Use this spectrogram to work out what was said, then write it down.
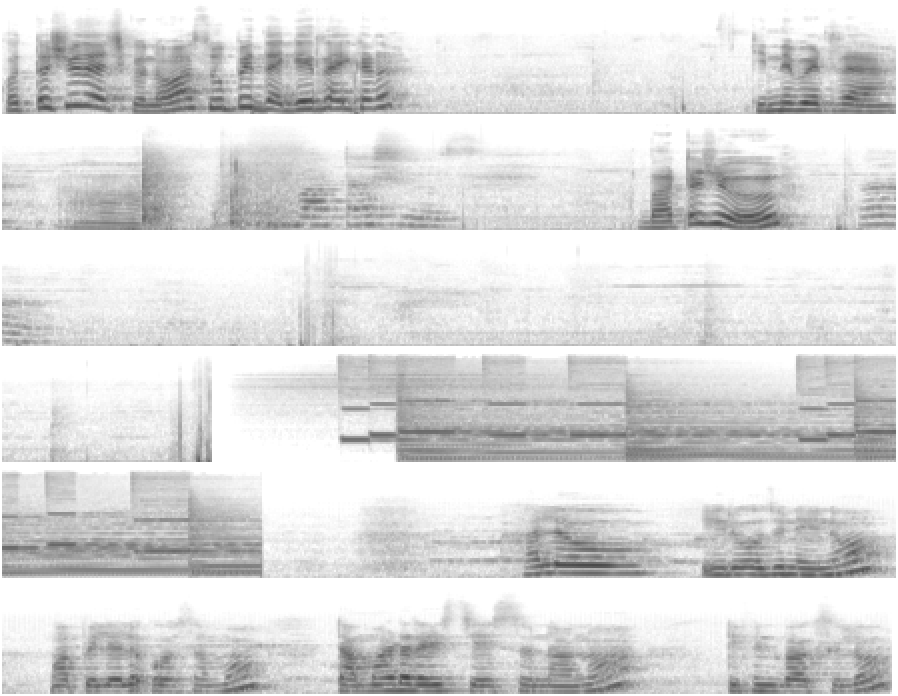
కొత్త షూ తెచ్చుకున్నావా? చూపి దగ్గర ఇక్కడ? కింద పెట్టరా? ఆ, హలో ఈరోజు నేను మా పిల్లల కోసము టమాటా రైస్ చేస్తున్నాను టిఫిన్ బాక్స్లో.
